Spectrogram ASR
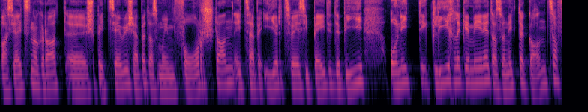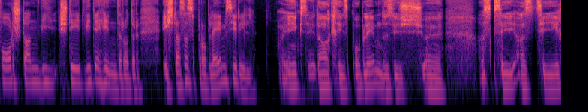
Was ja jetzt noch gerade äh, speziell ist, eben, dass man im Vorstand, jetzt eben ihr zwei sind beide dabei, auch nicht die gleichen Gemeinde, also nicht der ganze Vorstand wie, steht wie dahinter. Oder ist das ein Problem, Cyril? Ich sehe da kein Problem. Das ist äh, als, als Ziel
